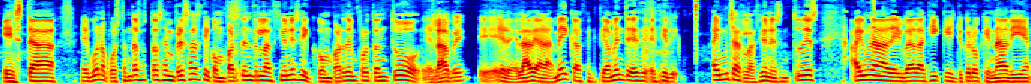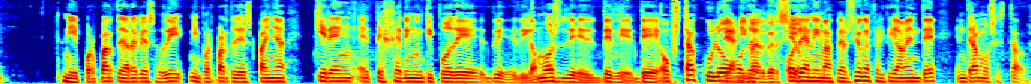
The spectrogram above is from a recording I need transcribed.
está, eh, bueno, pues tantas otras empresas que comparten relaciones y comparten, por tanto, el AVE. El, AVE a la Meca, efectivamente. Es, decir, hay muchas relaciones. Entonces, hay una derivada aquí que yo creo que nadie ni por parte de Arabia Saudí ni por parte de España quieren tejer ningún tipo de, digamos de, de, obstáculo de o, de, animadversión efectivamente entre ambos estados.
